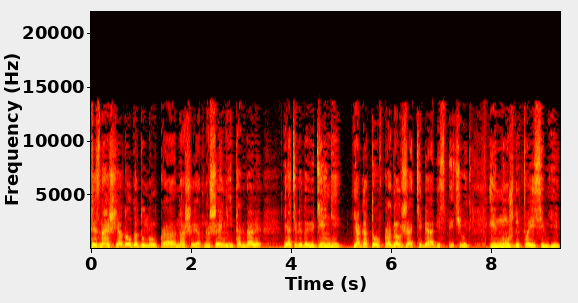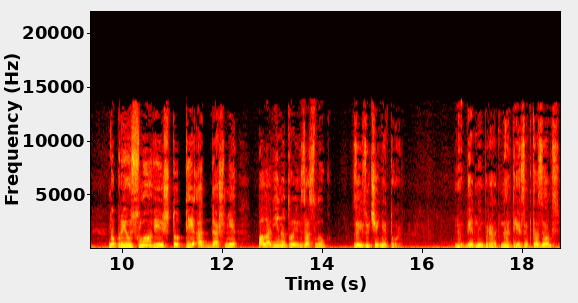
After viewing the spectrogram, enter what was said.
«Ты знаешь, я долго думал про наши отношения и так далее. Я тебе даю деньги, я готов продолжать тебя обеспечивать и нужды твоей семьи, но при условии, что ты отдашь мне половину твоих заслуг за изучение Торы». Но бедный брат на отрез отказался.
